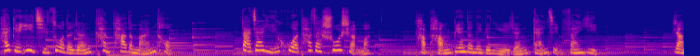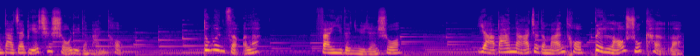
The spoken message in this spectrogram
还给一起坐的人看他的馒头。大家疑惑他在说什么，他旁边的那个女人赶紧翻译，让大家别吃手里的馒头。都问怎么了，翻译的女人说，哑巴拿着的馒头被老鼠啃了。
